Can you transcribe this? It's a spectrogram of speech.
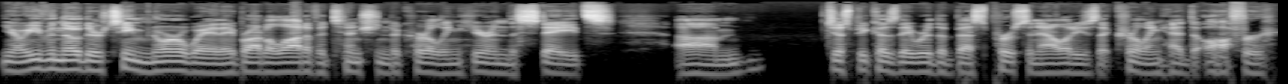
you know, even though they're Team Norway, they brought a lot of attention to curling here in the states. Um, just because they were the best personalities that curling had to offer.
